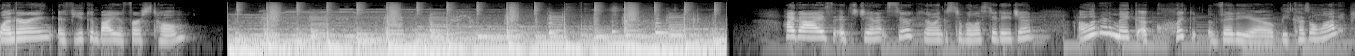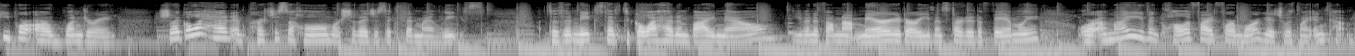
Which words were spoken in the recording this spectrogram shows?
Wondering if you can buy your first home? Hi guys, it's Janet Sierk, your Lancaster real estate agent. I wanted to make a quick video because a lot of people are wondering, should I go ahead and purchase a home or should I just extend my lease? Does it make sense to go ahead and buy now, even if I'm not married or even started a family? Or am I even qualified for a mortgage with my income?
